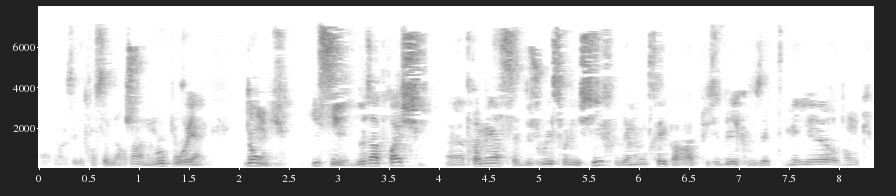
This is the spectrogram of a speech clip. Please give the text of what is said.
ben, vous allez dépenser de l'argent à nouveau pour rien. Donc, ici, deux approches. La euh, première, c'est de jouer sur les chiffres, démontrer par A plus B que vous êtes meilleur, donc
